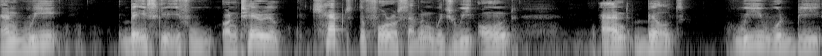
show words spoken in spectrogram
and we basically if ontario kept the 407 which we owned and built we would be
